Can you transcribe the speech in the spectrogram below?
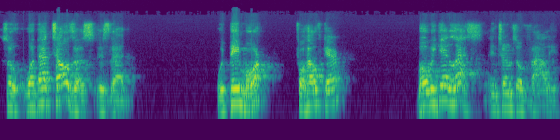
So, what that tells us is that we pay more for healthcare, but we get less in terms of value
